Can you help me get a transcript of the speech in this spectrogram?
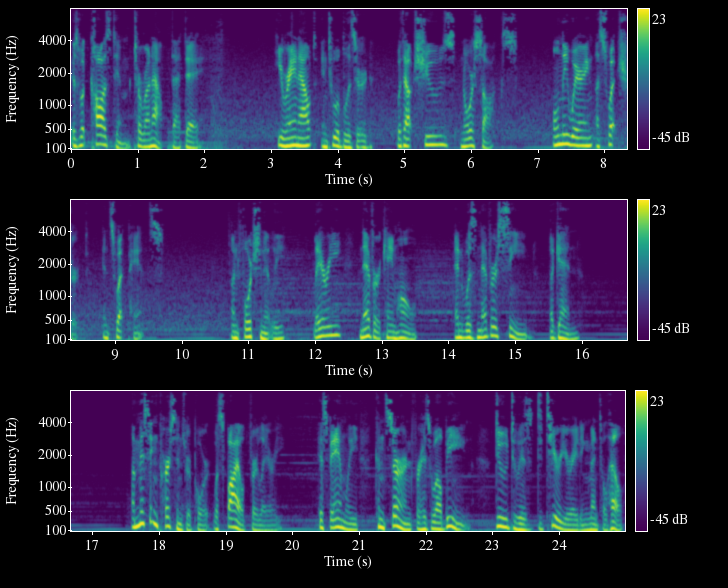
is what caused him to run out that day. He ran out into a blizzard without shoes nor socks, only wearing a sweatshirt and sweatpants. Unfortunately, Larry never came home and was never seen again. A missing persons report was filed for Larry, his family concerned for his well-being due to his deteriorating mental health.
